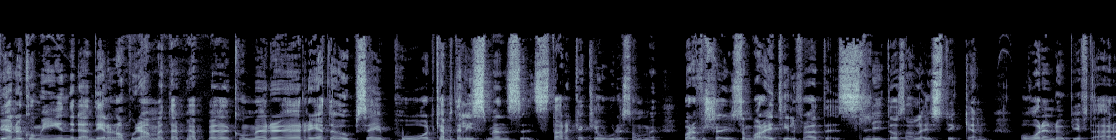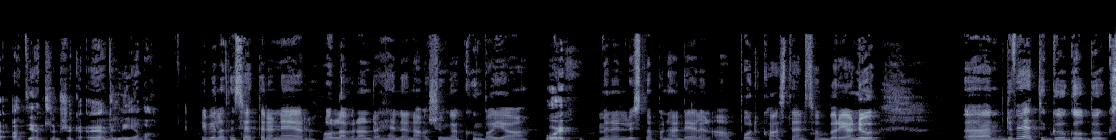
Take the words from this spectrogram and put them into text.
Vi har nu kommit in i den delen av programmet där Peppe kommer eh, reta upp sig på kapitalismens starka klor som bara, försö- som bara är till för att slita oss alla i stycken. Och vår enda uppgift är att egentligen försöka överleva. Jag vill att ni sätter er ner, håller varandra i händerna och sjunger Kumbaya Oj, medan ni lyssnar på den här delen av podcasten som börjar nu. Ehm, du vet Google Books,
